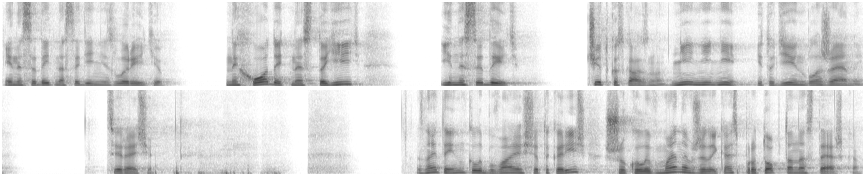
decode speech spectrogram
і не сидить на сидінні злоріків. Не ходить, не стоїть і не сидить. Чітко сказано: ні, ні, ні. І тоді він блажений. Ці речі. Знаєте, інколи буває ще така річ, що коли в мене вже якась протоптана стежка.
